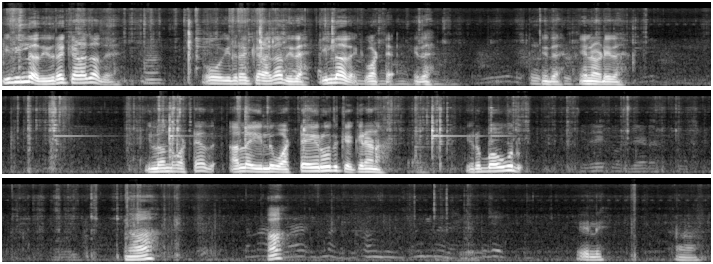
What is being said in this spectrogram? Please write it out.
ಇದಿಲ್ಲ ಅದು ಇದ್ರ ಕೆಳಗ ಅದೇ. ಓ ಇದ್ರ ಕೆಳಗ ಅದು ಇದೆ. ಇಲ್ಲ ಅದೇ, ಹೊಟ್ಟೆ ಇದೆ. ಇದೆ, ಇಲ್ಲಿ ನೋಡಿ, ಇದೆ. ಇಲ್ಲೊಂದು ಹೊಟ್ಟೆ ಅದು. ಅಲ್ಲ, ಇಲ್ಲಿ ಹೊಟ್ಟೆ ಇರುವುದಕ್ಕೆ ಕಿರಣ. ಇರಬಹುದು. ಹಾ? ಹಾ? ಎಲ್ಲಿ? ಹಾಂ.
